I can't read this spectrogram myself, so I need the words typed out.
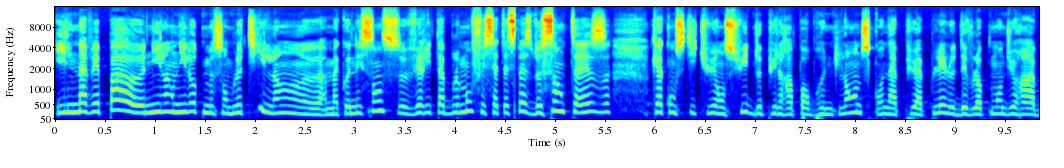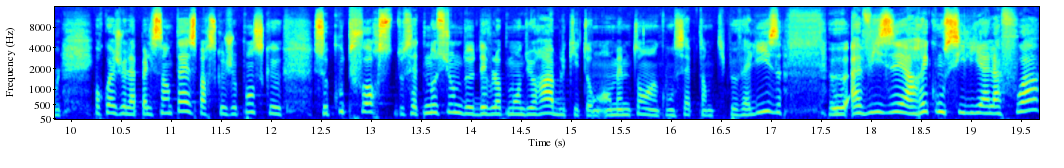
Il n'avait pas, ni l'un ni l'autre, me semble-t-il, hein, à ma connaissance, véritablement fait cette espèce de synthèse qu'a constitué ensuite, depuis le rapport Brundtland, ce qu'on a pu appeler le développement durable. Pourquoi je l'appelle synthèse? Parce que je pense que ce coup de force de cette notion de développement durable, qui est en, même temps un concept un petit peu valise, a visé à réconcilier à la fois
